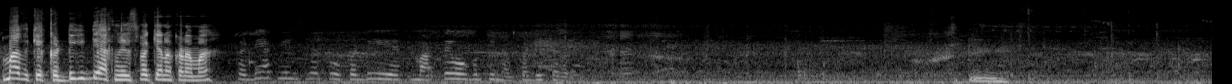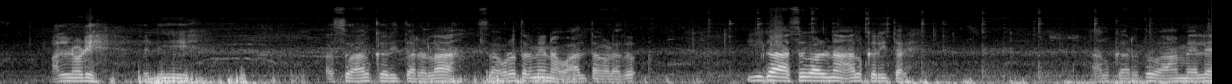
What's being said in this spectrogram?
ಅಮ್ಮ ಅದಕ್ಕೆ ಕಡ್ಡಿ ಗಿಡ್ಡಿ ಯಾಕೆ ನಿಲ್ಸ್ಬೇಕೇನೋ ಕಣಮ್ಮ? ಕಡ್ಡಿ ಯಾಕೆ ನಿಲ್ಲಿಸ್ಬೇಕು ಕಡ್ಡಿ ಮರ್ತೇ ಹೋಗ್ಬಿಡ್ತೀವಿ ನಾವು ಕಡ್ಡಿ ಅಲ್ಲಿ ನೋಡಿ ಇಲ್ಲಿ ಹಸು ಹಾಲು ಕರೀತಾರಲ್ಲ ಸೊ ಅವ್ರ ಹತ್ರನೇ ನಾವು ಹಾಲು ತಗೊಳ್ಳೋದು ಈಗ ಹಸುಗಳನ್ನ ಹಾಲು ಕರೀತಾರೆ. ಹಾಲು ಕರೆದು ಆಮೇಲೆ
